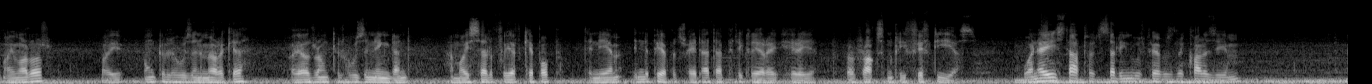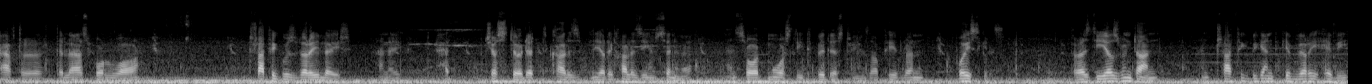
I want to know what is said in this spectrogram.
My mother, my uncle who was in America, my other uncle who was in England, and myself, we have kept up the name in the paper trade at that particular area for approximately 50 years. When I started selling newspapers at the Coliseum after the last World War, traffic was very light, and I had just stood at the Colis- near the Coliseum Cinema and sold mostly to pedestrians or people on bicycles. But as the years went on and traffic began to get very heavy,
